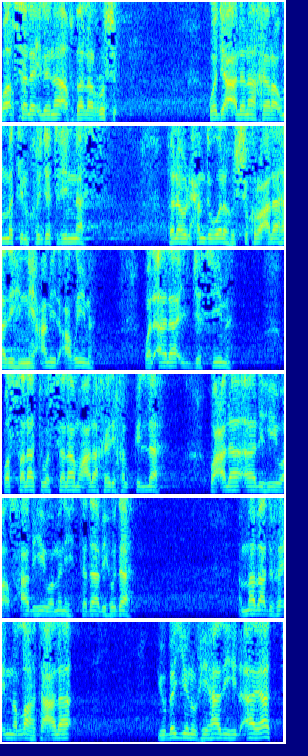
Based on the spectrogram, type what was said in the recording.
وأرسل إلينا أفضل الرسل وجعلنا خير أمة أخرجت للناس. فله الحمد وله الشكر على هذه النعم العظيمة والآلاء الجسيمة والصلاة والسلام على خير خلق الله وعلى آله وأصحابه ومن اهتدى بهداه. أما بعد فإن الله تعالى يبين في هذه الآيات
